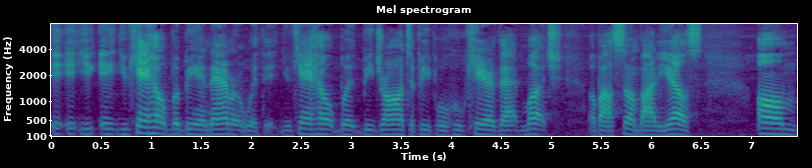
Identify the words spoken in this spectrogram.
it, it, you, it, you can't help but be enamored with it. You can't help but be drawn to people who care that much about somebody else. Um,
